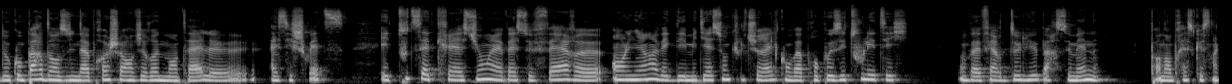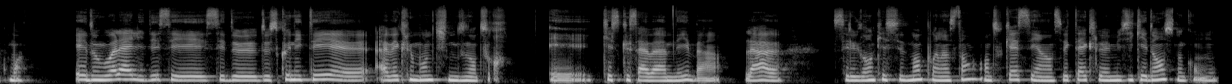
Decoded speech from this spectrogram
Donc on part dans une approche environnementale assez chouette. Et toute cette création, elle va se faire en lien avec des médiations culturelles qu'on va proposer tout l'été. On va faire deux lieux par semaine pendant presque cinq mois. Et donc voilà, l'idée c'est de, se connecter euh, avec le monde qui nous entoure. Et qu'est-ce que ça va amener? Ben là, euh, c'est le grand questionnement pour l'instant. En tout cas, c'est un spectacle musique et danse, donc on,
